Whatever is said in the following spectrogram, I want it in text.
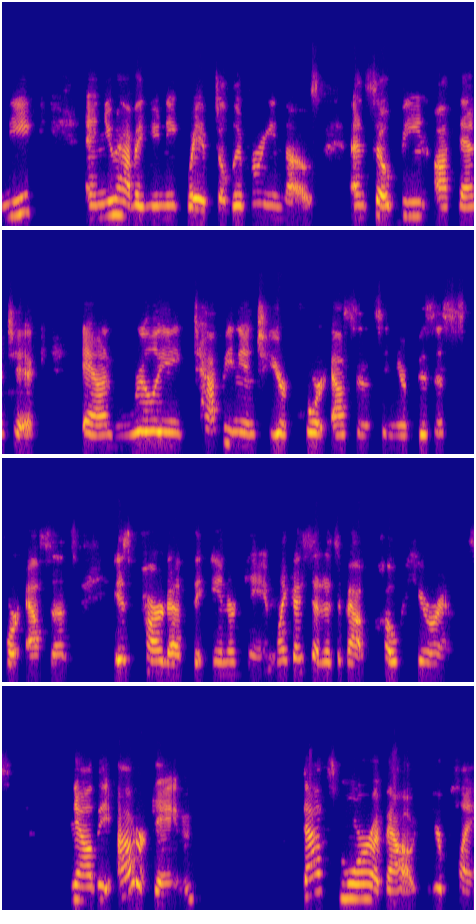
unique and you have a unique way of delivering those. And so being authentic and really tapping into your core essence and your business core essence is part of the inner game. Like I said, it's about coherence. Now, the outer game, that's more about your plan.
